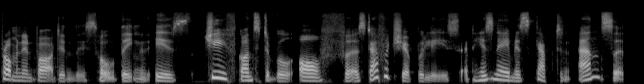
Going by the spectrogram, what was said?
prominent part in this whole thing, is Chief Constable of uh, Staffordshire Police, and his name is Captain Anson.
